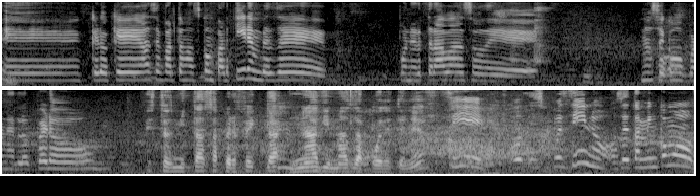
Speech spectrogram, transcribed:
Eh, creo que hace falta más compartir en vez de poner trabas o de... No sé cómo ponerlo, pero esta es mi taza perfecta, nadie más la puede tener. Sí, pues sí, no. O sea, también como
